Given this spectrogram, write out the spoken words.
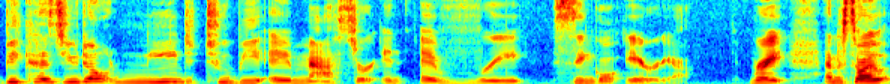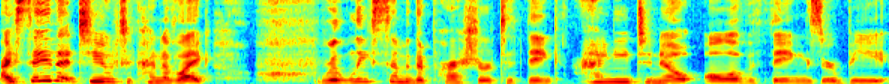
because you don't need to be a master in every single area right? And so I, I, say that to you to kind of like release some of the pressure to think, I need to know all the things or be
